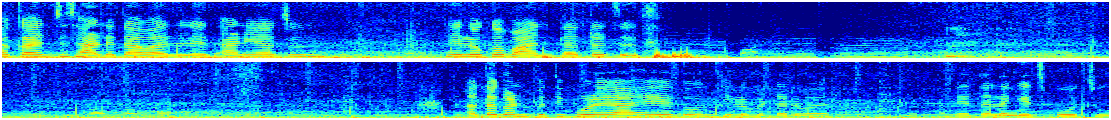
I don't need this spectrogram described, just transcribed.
सकाळचे साडे दहा वाजलेत आणि अजून हे लोक बांधतातच. आता गणपतीपुळे आहे दोन किलोमीटरवर आम्ही आता लगेच पोचू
